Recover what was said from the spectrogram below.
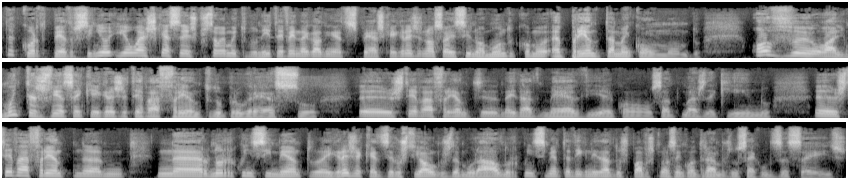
De acordo, Pedro, sim. Eu, eu, acho que essa expressão é muito bonita e vem da Gaudinha de Pés, que a Igreja não só ensina ao mundo, como aprende também com o mundo. Houve, olha, muitas vezes em que a Igreja esteve à frente do progresso, esteve à frente na Idade Média com São Tomás de Aquino, eh, esteve à frente na, na, no reconhecimento, a Igreja quer dizer os teólogos da moral, no reconhecimento da dignidade dos povos que nós encontramos no século XVI.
